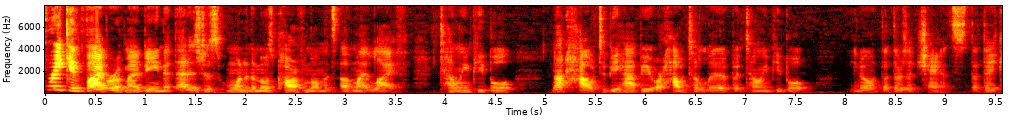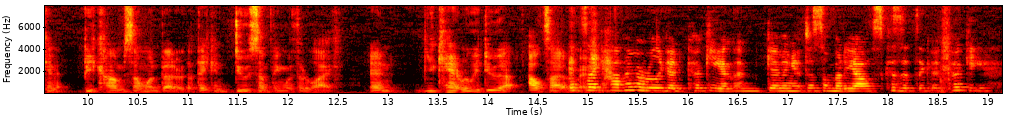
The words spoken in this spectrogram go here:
freaking fiber of my being that that is just one of the most powerful moments of my life. Telling people not how to be happy or how to live, but telling people, you know, that there's a chance that they can become someone better, that they can do something with their life. And you can't really do that outside of a It's mission. like having a really good cookie and then giving it to somebody else because it's a good cookie.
